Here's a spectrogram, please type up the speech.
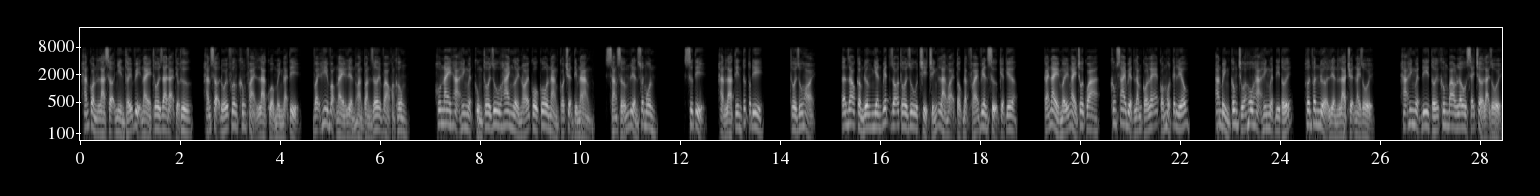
Hắn còn là sợ nhìn thấy vị này thôi ra đại tiểu thư, hắn sợ đối phương không phải là của mình đại tỷ, vậy hy vọng này liền hoàn toàn rơi vào khoảng không. Hôm nay hạ hinh nguyệt cùng thôi du hai người nói cô cô nàng có chuyện tìm nàng, sáng sớm liền xuất môn. Sư tỷ, hẳn là tin tức tốt đi. Thôi du hỏi. Ân giao cầm đương nhiên biết rõ thôi du chỉ chính là ngoại tộc đặc phái viên sự kiện kia cái này mấy ngày trôi qua, không sai biệt lắm có lẽ có một kết liễu. An bình công chúa hô hạ hinh nguyệt đi tới, hơn phân nửa liền là chuyện này rồi. Hạ hinh nguyệt đi tới không bao lâu sẽ trở lại rồi.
